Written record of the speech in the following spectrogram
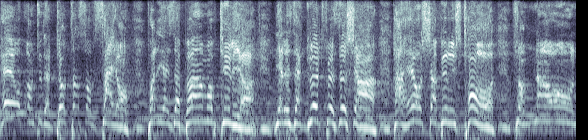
health unto the daughters of Zion. For there is a balm of Gilead. There is a great physician. Her health shall be restored. From now on,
